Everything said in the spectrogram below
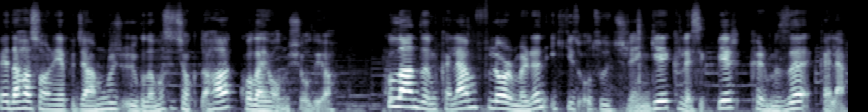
ve daha sonra yapacağım ruj uygulaması çok daha kolay olmuş oluyor. Kullandığım kalem Flormar'ın 233 rengi klasik bir kırmızı kalem.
